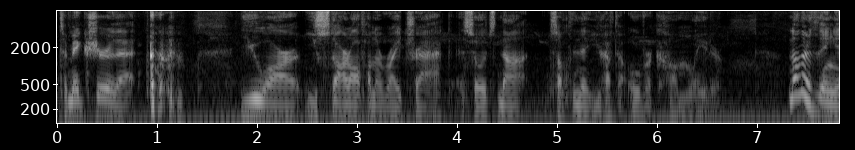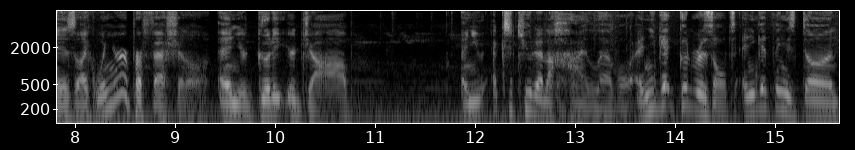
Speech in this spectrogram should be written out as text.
to make sure that you are you start off on the right track so it's not something that you have to overcome later. Another thing is like when you're a professional and you're good at your job and you execute at a high level and you get good results and you get things done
